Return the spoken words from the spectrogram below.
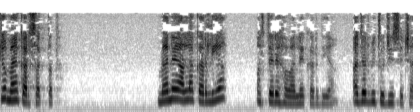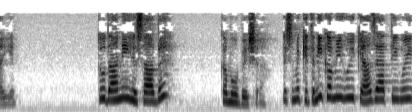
جو میں کر سکتا تھا۔ میں نے اللہ کر لیا اور تیرے حوالے کر دیا، اجر بھی تجھی سے چاہیے۔ تو دانی حساب کم و بیشرا۔ اس میں کتنی کمی ہوئی، کیا زیادتی ہوئی؟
